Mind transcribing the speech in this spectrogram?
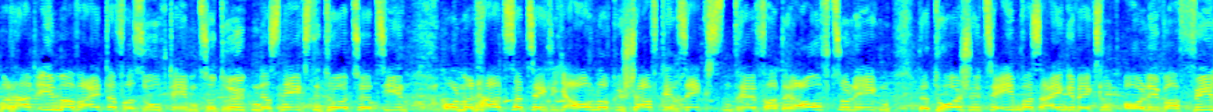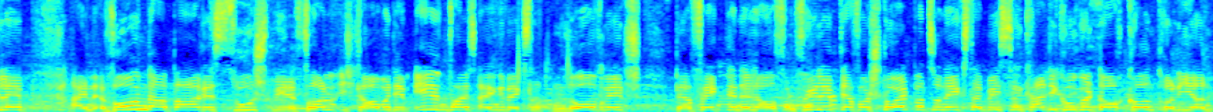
Man hat immer weiter versucht, eben zu drücken, das nächste Tor zu erzielen und man hat es tatsächlich auch noch geschafft, den sechsten Treffer draufzulegen. Der Torschütze ebenfalls eingewechselt, Oliver Philipp. Ein wunderbares Zuspiel von, ich glaube, dem ebenfalls eingewechselten Lovric. Perfekt in den Lauf von Philipp, der verstolpert zunächst ein bisschen, kann die Kugel doch kontrollieren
